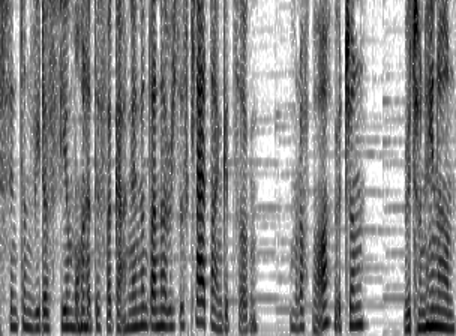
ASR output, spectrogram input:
es sind dann wieder vier Monate vergangen und dann habe ich das Kleid angezogen. Und mir dachte, oh, wird schon, wird schon hinhauen.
